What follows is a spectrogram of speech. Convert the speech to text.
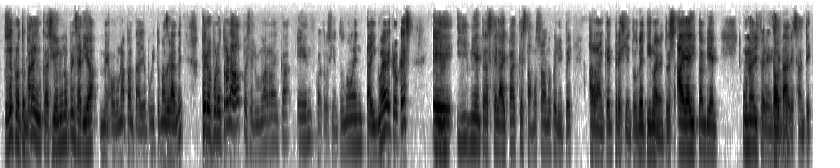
Entonces, de pronto para educación uno pensaría mejor una pantalla un poquito más grande, pero por otro lado, pues el uno arranca en 499, creo que es, eh, y mientras que el iPad que está mostrando Felipe arranca en 329. Entonces, hay ahí también una diferencia interesante.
